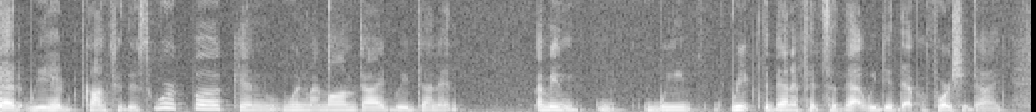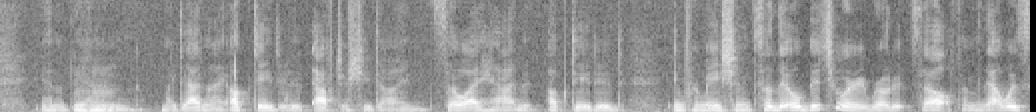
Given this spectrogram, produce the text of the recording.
that we had gone through this workbook and when my mom died we'd done it i mean we reaped the benefits of that. We did that before she died. And then my dad and i updated it after she died. So i had updated information. So the obituary wrote itself. I mean that was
